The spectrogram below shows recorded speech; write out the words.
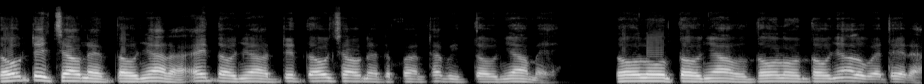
3 1 6နဲ့3ညတာအဲ့3ည1 3 6နဲ့တစ်ဖန်ထပ်ပြီး3ညမယ်သုံးလုံး3ညကိုသုံးလုံး3ညလို့ပဲထည့်တာ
